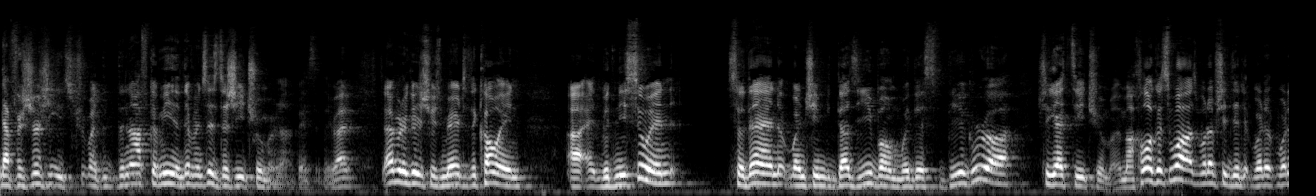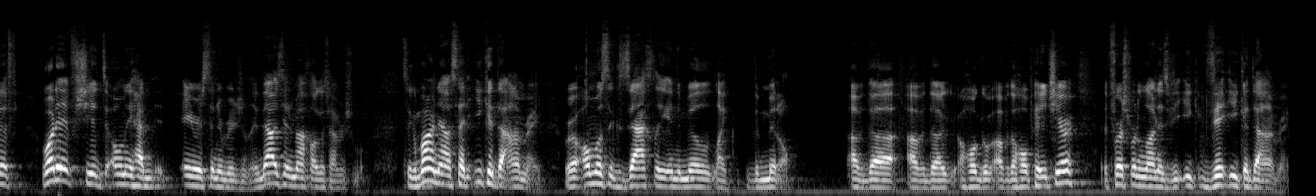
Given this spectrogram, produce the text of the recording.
that for sure she eats truma. The, the nafka the difference is does she eat truma or not, basically, right? Everyone agrees she was married to the Kohen uh, with Nisuin, so then when she does Yibum with this Biagrua, she gets to eat truma. And Machlokas was, what if she did, what if, what if, what if she had only had Erisin originally? And that was in Machlokas Rav. So Gemara now said Ika da Amre. We're almost exactly in the middle, like the middle of the of the whole of the whole page here. The first word in line is V'ika da Amre.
